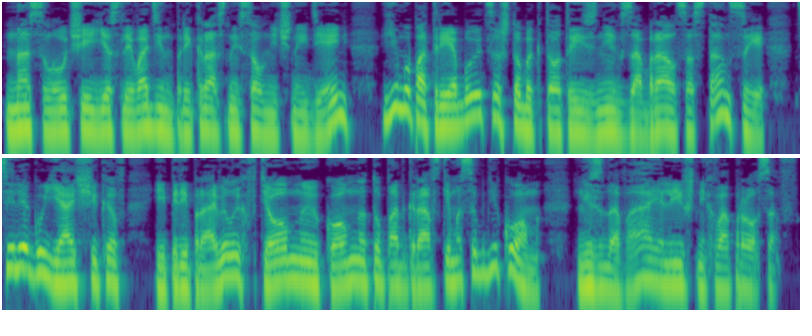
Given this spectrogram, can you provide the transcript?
На случай, если в один прекрасный солнечный день ему потребуется, чтобы кто-то из них забрал со станции телегу ящиков и переправил их в темную комнату под графским особняком, не задавая лишних вопросов.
